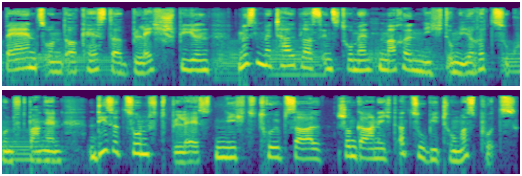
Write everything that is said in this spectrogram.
Bands und Orchester Blech spielen, müssen Metallblasinstrumentenmacher nicht um ihre Zukunft bangen. Diese Zunft bläst nicht Trübsal, schon gar nicht Azubi Thomas Putz.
